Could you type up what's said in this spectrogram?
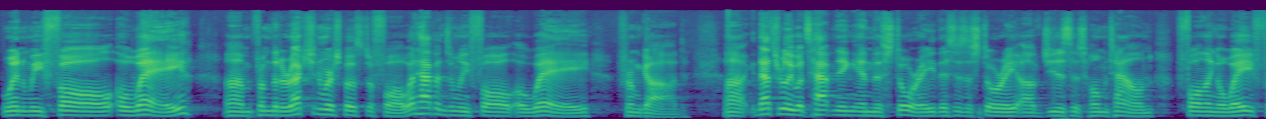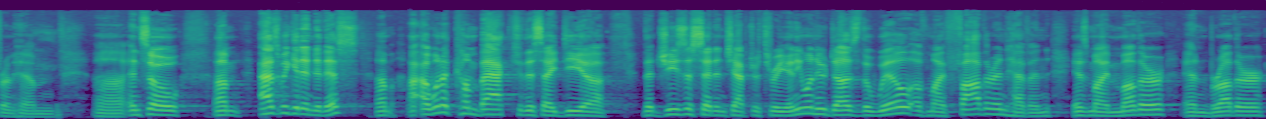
when we fall away um, from the direction we're supposed to fall. What happens when we fall away from God? Uh, that's really what's happening in this story. This is a story of Jesus' hometown falling away from him. Uh, and so, um, as we get into this, um, I, I want to come back to this idea that Jesus said in chapter 3 Anyone who does the will of my Father in heaven is my mother and brother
